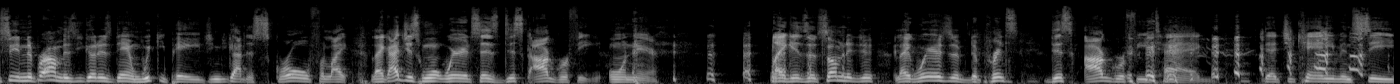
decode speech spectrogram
see and the problem is you go to this damn wiki page and you got to scroll for like like i just want where it says discography on there. Like is it something to do like where's the, the prince discography tag that you can't even see?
